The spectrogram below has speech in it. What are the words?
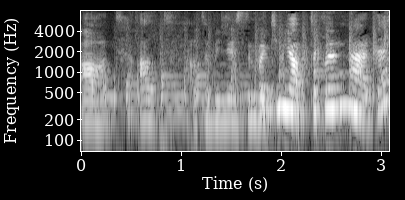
at, at, atabilirsin. Bakayım yaptıkların nerede?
